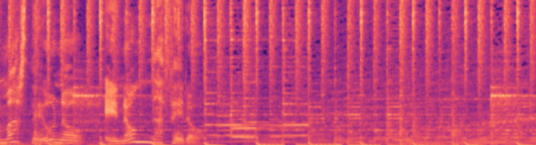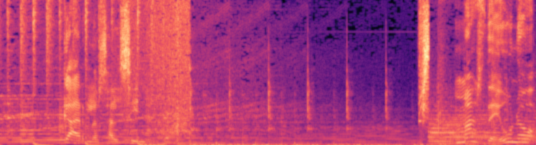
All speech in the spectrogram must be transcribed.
Más de uno en Onda Cero. Carlos Alsina. Más de uno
